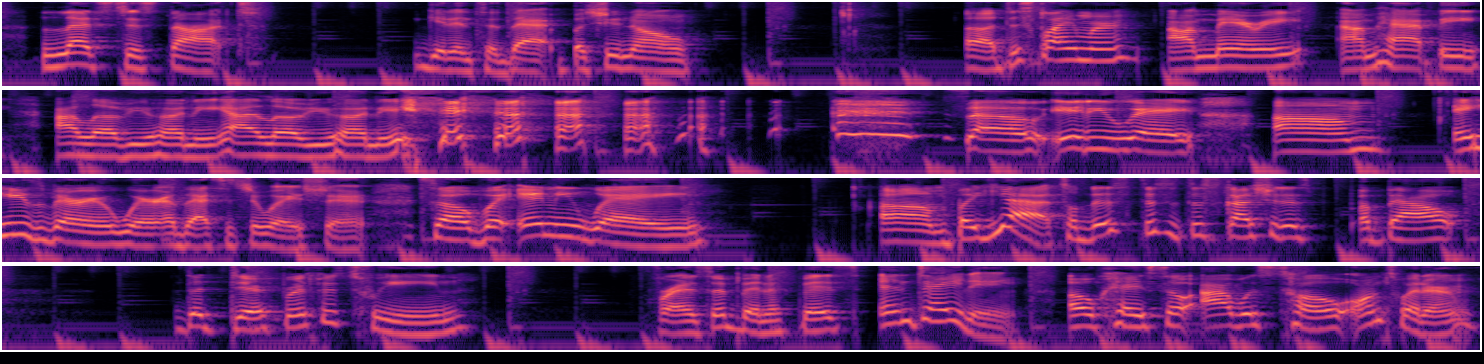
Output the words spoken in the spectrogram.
let's just not get into that. But you know, uh, disclaimer I'm married. I'm happy. I love you, honey. I love you, honey. so, anyway, um, and he's very aware of that situation. So, but anyway, um, but yeah, so this this discussion is about the difference between friends with benefits and dating. Okay, so I was told on Twitter.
